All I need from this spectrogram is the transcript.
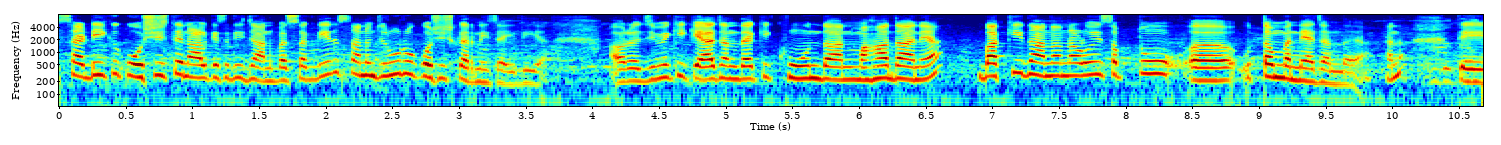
ਸਾਡੀ ਇੱਕ ਕੋਸ਼ਿਸ਼ ਦੇ ਨਾਲ ਕਿਸੇ ਦੀ ਜਾਨ ਬਚ ਸਕਦੀ ਹੈ ਤਾਂ ਸਾਨੂੰ ਜ਼ਰੂਰ ਉਹ ਕੋਸ਼ਿਸ਼ ਕਰਨੀ ਚਾਹੀਦੀ ਹੈ ਔਰ ਜਿਵੇਂ ਕਿ ਕਿਹਾ ਜਾਂਦਾ ਕਿ ਖੂਨਦਾਨ ਮਹਾਦਾਨ ਆ ਬਾਕੀ ਦਾਨਾਂ ਨਾਲੋਂ ਇਹ ਸਭ ਤੋਂ ਉੱਤਮ ਮੰਨਿਆ ਜਾਂਦਾ ਆ ਹੈਨਾ? ਤੇ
